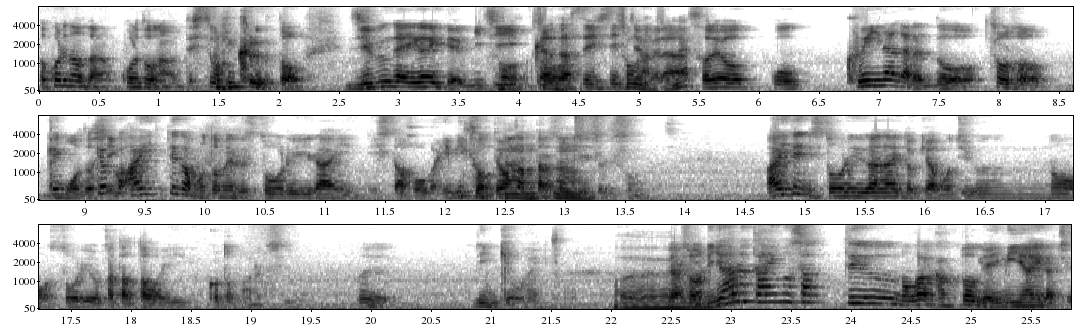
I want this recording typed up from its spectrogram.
あこれなんだろうこれどうなのって質問来ると自分が描いてる道から脱線していっちゃうからそれをこう食いながらどうそうそう。結戻していく局相手が求めるストーリーラインにした方が響くって分かったらそうそっちにする。し、相手にストーリーがない時はもう自分のストーリーを語った方がいいこともあるし。臨機応変いやそのリアルタイムさっていうのが格闘技は意味合いが違う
